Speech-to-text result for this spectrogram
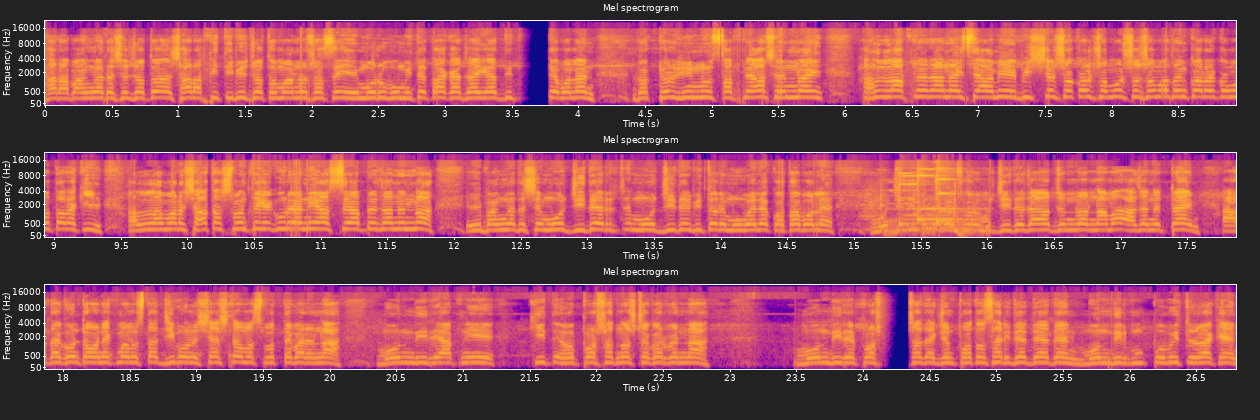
সারা বাংলাদেশে যত, সারা পৃথিবীর যত মানুষ আছে এই মরুভূমিতে থাকা জায়গা দিতে বলেন, ডক্টর রিনুস আপনি আসেন নাই। আল্লাহ আপনারা আনাইছে, আমি এই বিশ্বের সকল সমস্যা সমাধান করার ক্ষমতা রাখি। আল্লাহ আমার সাত আসমান থেকে ঘুরে নিয়ে আসছে, আপনি জানেন না? এই বাংলাদেশে মসজিদের মসজিদের ভিতরে মোবাইলে কথা বলে। মসজিদের ভিতরে মসজিদে যাওয়ার জন্য নামাজ আজানের টাইম আধা ঘণ্টা অনেক মানুষ তার জীবনে শেষ নামাজ পড়তে পারে না। মন্দিরে আপনি কি প্রসাদ নষ্ট করবেন না। মন্দিরের প্রসাদ একজন পথচারীদের দিয়ে দেন, মন্দির পবিত্র রাখেন।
